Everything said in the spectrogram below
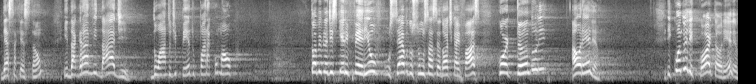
dessa questão e da gravidade do ato de Pedro para com Malco. Então a Bíblia diz que ele feriu o servo do sumo sacerdote Caifás, cortando-lhe a orelha. E quando ele corta a orelha,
